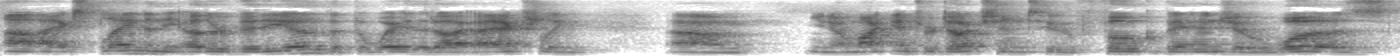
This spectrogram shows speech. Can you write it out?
Uh, I explained in the other video that the way that I, I actually, um, you know, my introduction to folk banjo was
